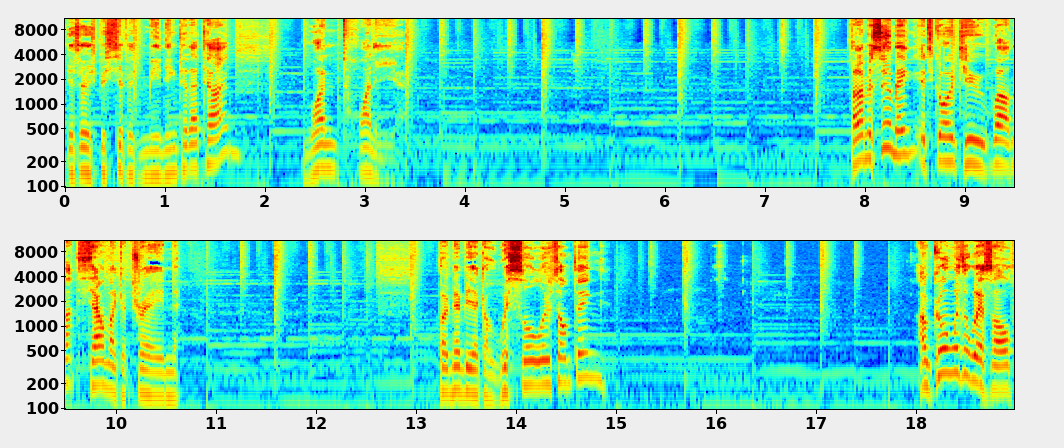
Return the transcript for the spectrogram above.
Is there a specific meaning to that time? 120. But I'm assuming it's going to, well, not sound like a train, but maybe like a whistle or something? I'm going with a whistle.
